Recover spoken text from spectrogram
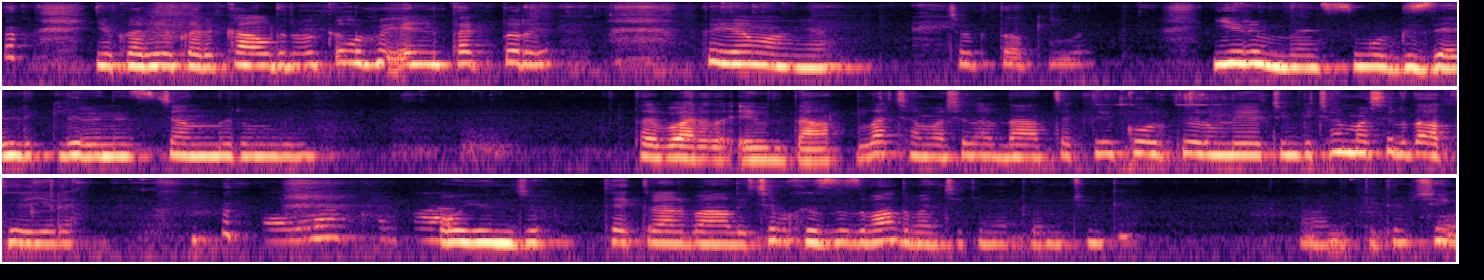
yukarı yukarı kaldır bakalım. Elini taktı oraya. Kıyamam ya. Çok tatlı. Yerim ben sizin o güzellikleriniz canlarım benim. Tabi bu arada evde dağıttılar. Çamaşırlar dağıtacak diye korkuyorum diye. Çünkü çamaşırı da atıyor yere. Oyuncu. Tekrar bağlı. Çabuk hızlı hızlı bağlı. Ben çekim yapıyorum çünkü. Hemen gideyim. Şey,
